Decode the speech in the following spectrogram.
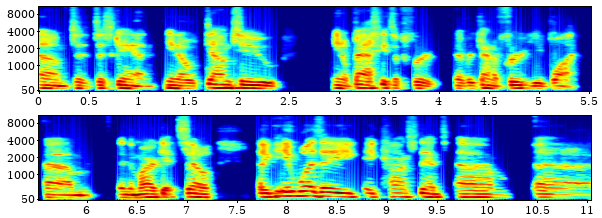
um, to to scan. You know, down to you know baskets of fruit, every kind of fruit you'd want um, in the market. So like it was a a constant um, uh,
